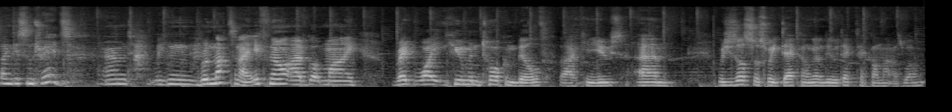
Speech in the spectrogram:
I can get some trades and we can run that tonight. If not, I've got my red white human token build that I can use, um, which is also a sweet deck. I'm going to do a deck tech on that as well.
